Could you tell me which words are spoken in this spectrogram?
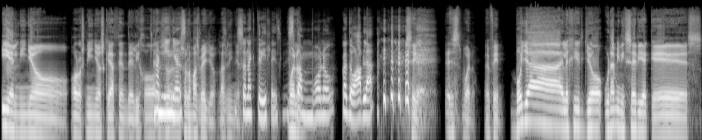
Y el niño o los niños que hacen del hijo Las son, niñas. son lo más bello, las niñas. Son actrices. Bueno. Es tan mono cuando habla. Sí, es bueno, en fin. Voy a elegir yo una miniserie que es...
